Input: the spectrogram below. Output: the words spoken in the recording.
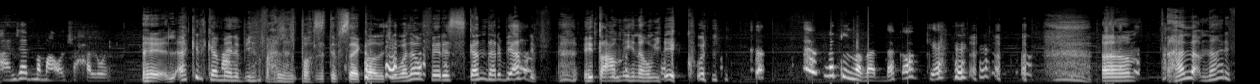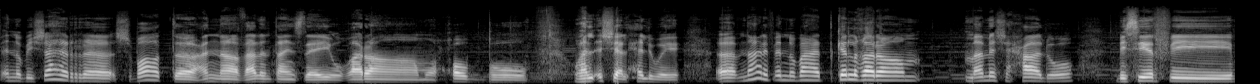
عن جد ما معقول شو حلوة. إيه الأكل كمان بينفع لل positive psychology ولو فارس اسكندر بيعرف يطعمينا وياكل. مثل ما بدك. okay. أم، هلأ بنعرف إنه بشهر آه، شباط عنا Valentine's Day وغرام وحب و... وهالأشياء الحلوة. آه، بنعرف إنه بعد كل غرام ما مشي حاله بيصير في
